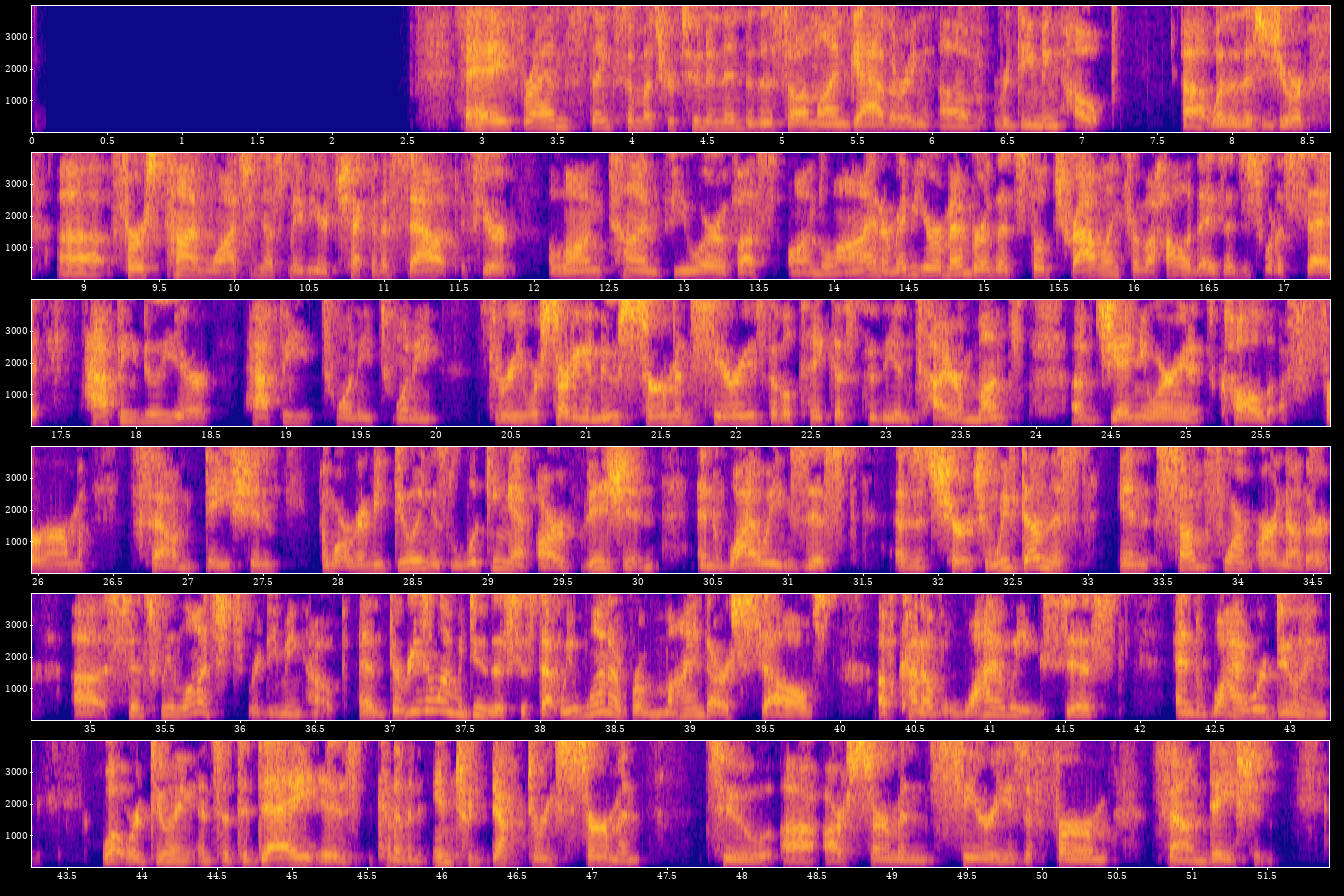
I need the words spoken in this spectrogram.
Hey, friends, thanks so much for tuning in to this online gathering of Redeeming Hope. Uh, whether this is your uh, first time watching us, maybe you're checking us out, if you're a long-time viewer of us online, or maybe you're a member that's still traveling for the holidays, I just want to say Happy New Year, Happy 2023. We're starting a new sermon series that'll take us through the entire month of January, and it's called A Firm Foundation. And what we're going to be doing is looking at our vision and why we exist as a church. And we've done this in some form or another uh, since we launched Redeeming Hope. And the reason why we do this is that we want to remind ourselves of kind of why we exist and why we're doing what we're doing. And so today is kind of an introductory sermon to uh, our sermon series, A Firm Foundation.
